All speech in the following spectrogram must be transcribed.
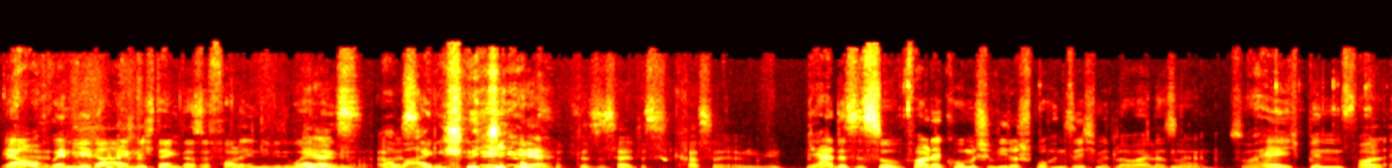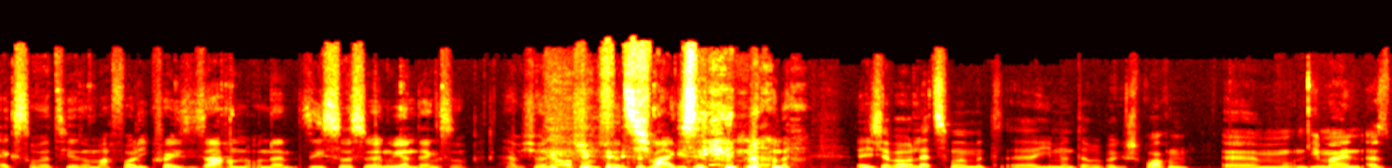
Ja, auch Äh, wenn jeder eigentlich denkt, dass er voll individuell Ja, ist, genau, aber aber, es- eigentlich nicht. ja, das ist halt das Krasse irgendwie. Ja, das ist so voll der komische Widerspruch in sich mittlerweile. So, Ja. so hey, ich bin voll extrovertiert und mache voll die crazy Sachen und dann siehst du es irgendwie und denkst so, habe ich heute auch schon 40 Mal gesehen. Ich habe auch letztes Mal mit äh, jemand darüber gesprochen ähm, und die meinten, also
